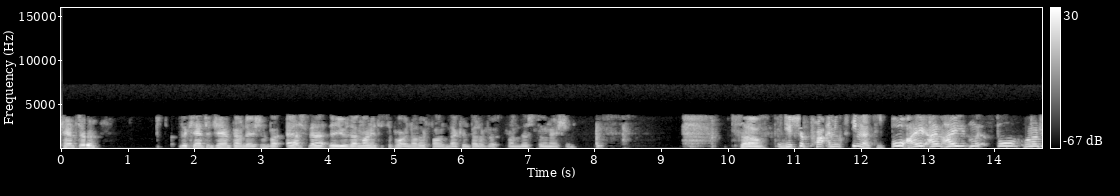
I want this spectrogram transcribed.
cancer, the Cancer Jam Foundation, but ask that they use that money to support another fund that can benefit from this donation. So You surprised? I mean, Steven, that's his boy. I I I full 100%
